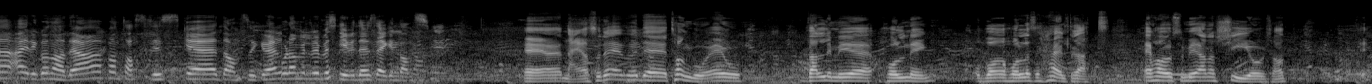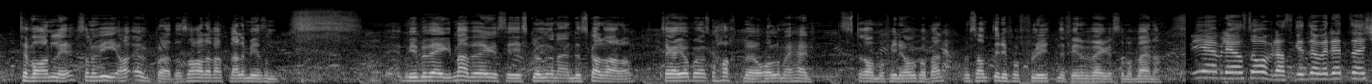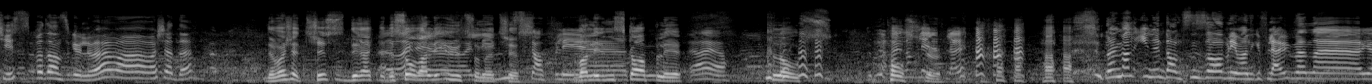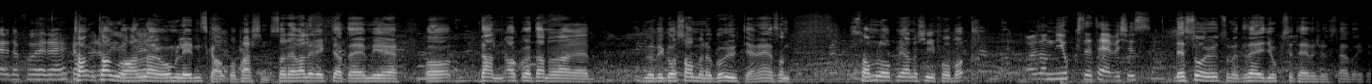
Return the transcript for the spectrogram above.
Eirik og Nadia, fantastisk eh, dans i kveld. Hvordan vil dere beskrive deres egen dans? Eh, nei, altså det, det, tango er jo veldig mye holdning og bare holde seg helt rett. Jeg har jo så mye energi òg, sant. Til vanlig. Så når vi har øvd på dette, så har det vært veldig mye sånn mye bevege, mer bevegelse i skuldrene enn det skal være. da. Så jeg har jobba ganske hardt med å holde meg helt stram og fin i overkroppen, men samtidig få flytende, fine bevegelser med beina. Vi ble også overrasket over et eh, kyss på dansegulvet. Hva, hva skjedde? Det var ikke et kyss direkte, det så veldig ut som et kyss. Det var lidenskapelig Ja, ja. close posture. Når man inni i dansen, så blir man ikke flau, men uh, gjøre det for uh, Tang, tango handler jo om lidenskap og passion, så det er veldig viktig at det er mye Og den, akkurat den der eh, når vi går sammen og går ut igjen, er en sånn Samle opp mye energi for å bare og sånn jukse-TV-kyss. Det så ut som det et jukse-TV-kyss. Helt riktig.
